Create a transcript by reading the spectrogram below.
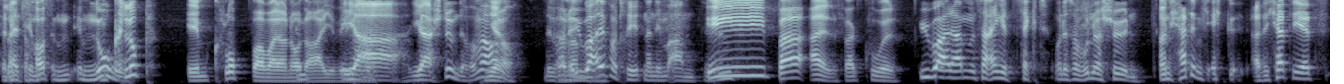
Da du noch Haus im, im, im Im? Club. Im Club waren wir ja noch da gewesen. Ja, ja, stimmt. Da waren wir auch Ja. noch. Wir waren ja überall vertreten an dem Abend. Wir Überall. Das war cool. Überall haben wir uns da eingezeckt und das war wunderschön. Und ich hatte mich echt, also ich hatte jetzt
